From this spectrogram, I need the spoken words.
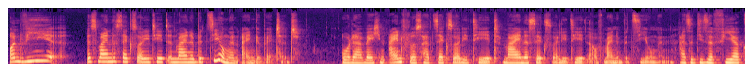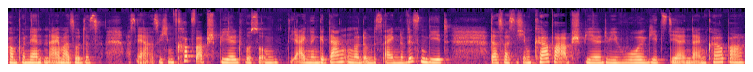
Und wie ist meine Sexualität in meine Beziehungen eingebettet? Oder welchen Einfluss hat Sexualität, meine Sexualität auf meine Beziehungen? Also diese vier Komponenten, einmal so das, was er sich im Kopf abspielt, wo es so um die eigenen Gedanken und um das eigene Wissen geht, das, was sich im Körper abspielt, wie wohl geht es dir in deinem Körper,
